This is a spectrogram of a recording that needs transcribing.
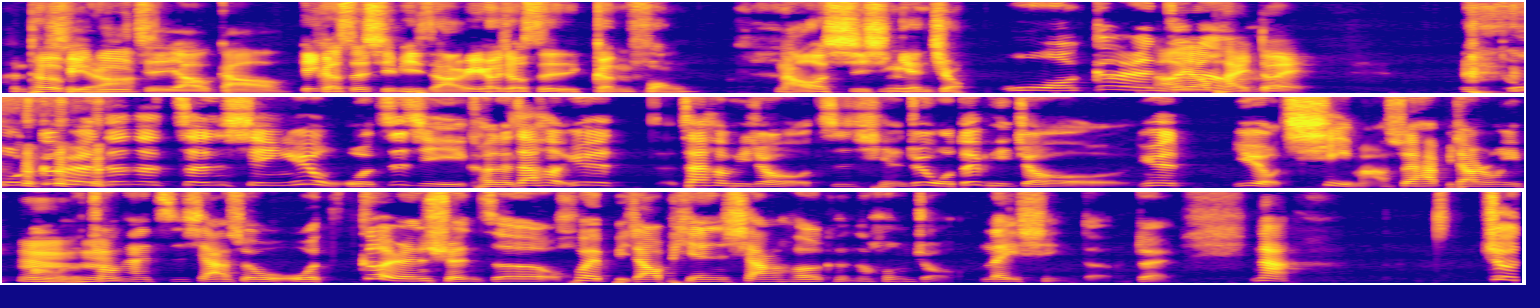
很特别啊，CP 值要高，一个是 CP 值高，一个就是跟风，然后喜新厌旧。我个人真的要排队，我个人真的真心，因为我自己可能在喝，因为在喝啤酒之前，就我对啤酒，因为因为有气嘛，所以它比较容易饱的状态之下，嗯、所以我我个人选择会比较偏向喝可能红酒类型的，对，那。就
